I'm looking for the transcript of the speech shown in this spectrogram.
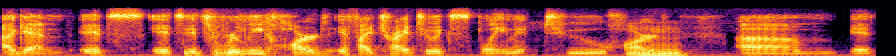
again, it's it's it's really hard. If I try to explain it too hard, Mhm. um, it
